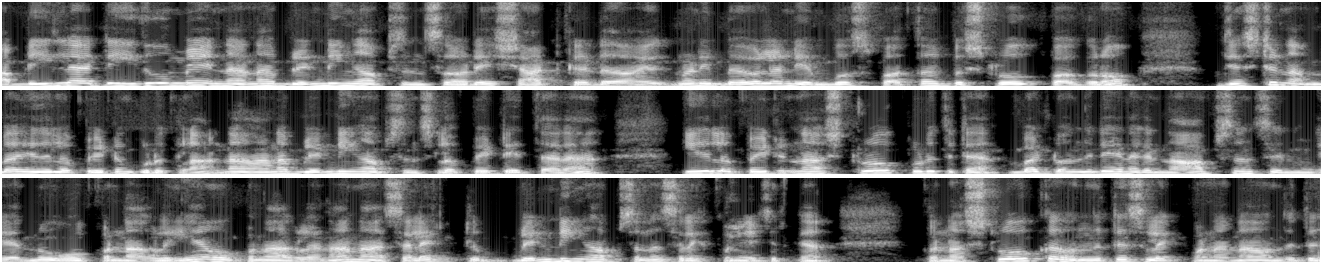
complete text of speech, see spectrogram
அப்படி இல்லாட்டி இதுவுமே என்னென்னா பிளெண்டிங் ஆப்ஷன்ஸோடைய ஷார்ட்கட் தான். இதுக்கு முன்னாடி பெவல் அண்ட் எம்போஸ் பார்த்தோம் இப்போ ஸ்ட்ரோக் பார்க்குறோம். ஜஸ்ட்டு நம்ம இதில் போய்ட்டும் கொடுக்கலாம். நான் ஆனால் பிளெண்டிங் ஆப்ஷன்ஸில் போயிட்டே தரேன். இதில் போயிட்டு நான் ஸ்ட்ரோக் கொடுத்துட்டேன். பட் வந்துட்டு எனக்கு அந்த ஆப்ஷன்ஸ் இங்கே இன்னும் ஓப்பன் ஆகலை. ஏன் ஓப்பன் ஆகலைன்னா நான் செலக்ட் பிளெண்டிங் ஆப்ஷனை செலக்ட் பண்ணி வச்சுருக்கேன். இப்போ நான் ஸ்ட்ரோக்கை வந்துட்டு செலக்ட் பண்ணேன்னா வந்துட்டு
